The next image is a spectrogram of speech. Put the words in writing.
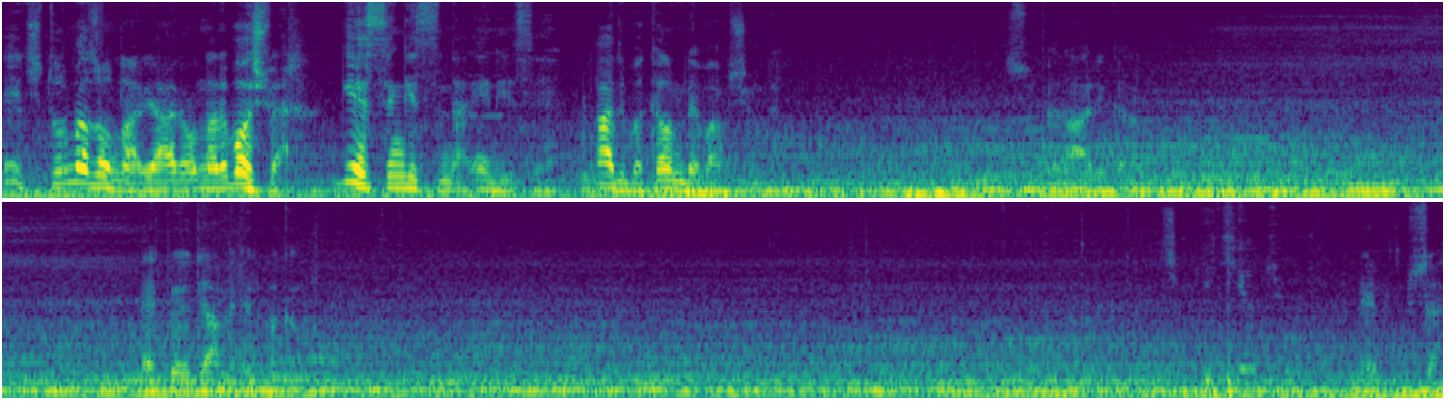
Hiç durmaz onlar yani. Onları boş ver. Geçsin gitsinler en iyisi. Hadi bakalım devam şimdi. Süper harika. Evet böyle devam edelim bakalım. Şimdi ikiye atıyorum. Evet güzel.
